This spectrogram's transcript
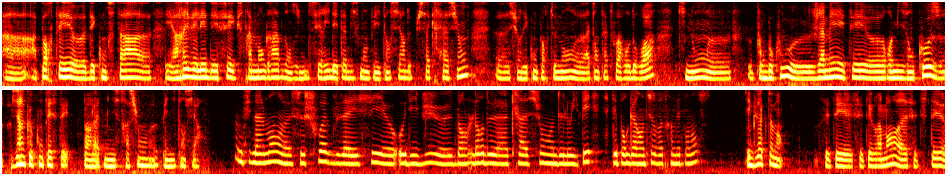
à, porter euh, des constats euh, et à révéler des faits extrêmement graves dans une série d'établissements pénitentiaires depuis sa création euh, sur des comportements attentatoires au droit qui n'ont pour beaucoup jamais été remis en cause, bien que contestés par l'administration pénitentiaire. Donc finalement, ce choix que vous avez fait au début, dans, lors de la création de l'OIP, c'était pour garantir votre indépendance? Exactement. C'était, vraiment euh, cette idée, euh,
